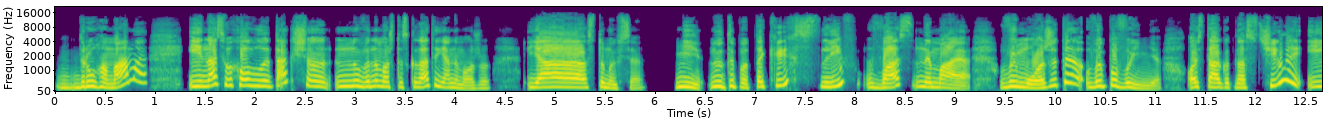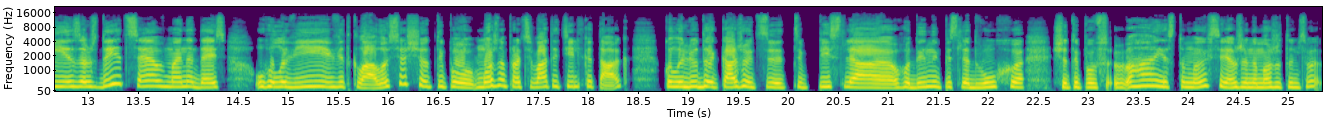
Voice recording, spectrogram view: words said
друга мама, і нас виховували так, що ну ви не можете сказати, я не можу. Я стомився. Ні, ну типу, таких слів у вас немає. Ви можете, ви повинні. Ось так от нас вчили, і завжди це в мене десь у голові відклалося, що типу можна працювати тільки так, коли люди кажуть е, тип, після години, після двох, е, що типу, а я стомився, я вже не можу танцювати.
